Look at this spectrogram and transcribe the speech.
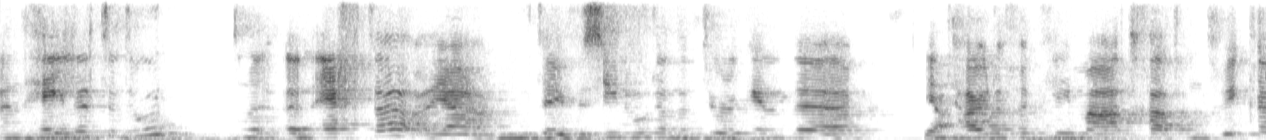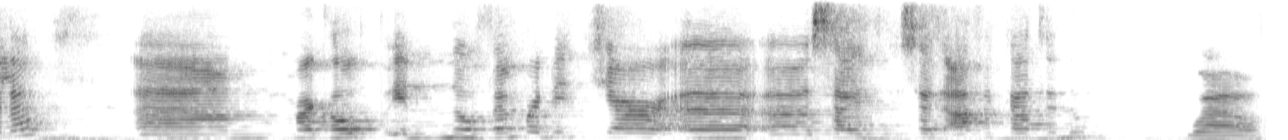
een hele te doen. Een, echte. Ja, we moeten even zien hoe dat natuurlijk in, de, in het huidige klimaat gaat ontwikkelen. maar ik hoop in november dit jaar Zuid-Afrika te doen. Wauw.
